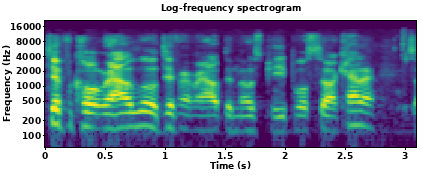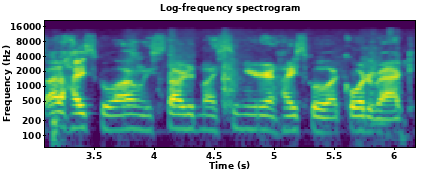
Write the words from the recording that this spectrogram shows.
difficult route, a little different route than most people. So I kind of so out of high school, I only started my senior year in high school at quarterback.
